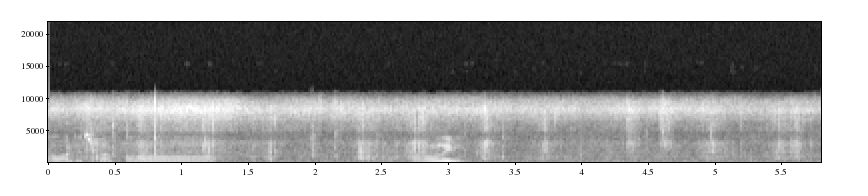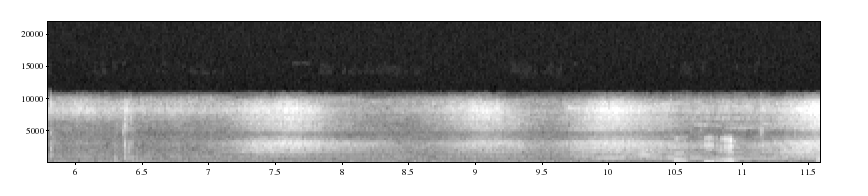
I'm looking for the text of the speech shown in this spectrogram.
oh this one for rolling 38 40 fps wow Dimensity at 20 Heroes beware. Though your fate is to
